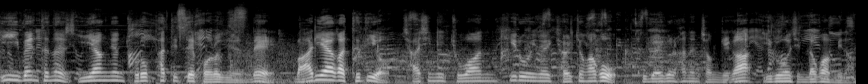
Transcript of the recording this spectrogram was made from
이 이벤트는 2학년 졸업 파티 때 벌어지는데 마리아가 드디어 자신이 좋아하는 히로인을 결정하고 고백을 하는 전개가 이루어진다고 합니다.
